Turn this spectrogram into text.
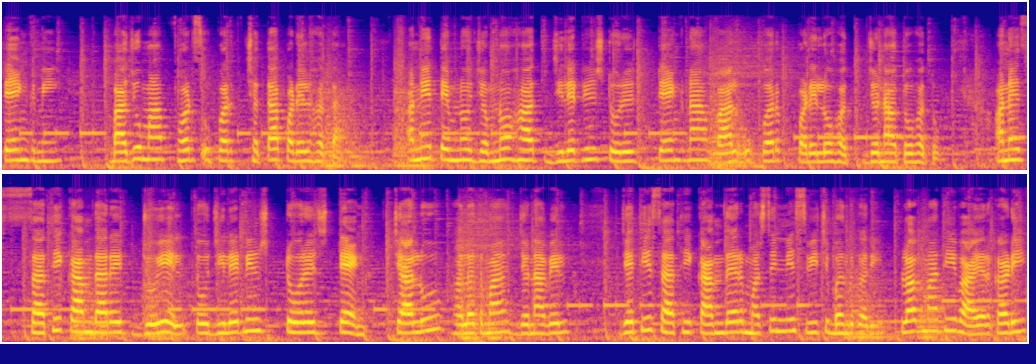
ટેન્કની બાજુમાં ફર્શ ઉપર છતાં પડેલ હતા અને તેમનો જમણો હાથ જિલેટિન સ્ટોરેજ ટેન્કના વાલ ઉપર પડેલો જણાવતો હતો. અને સાથી કામદારે જોયેલ તો જિલેટિન સ્ટોરેજ ટેન્ક ચાલુ હાલતમાં જણાવેલ જેથી સાથી કામદાર મશીનની સ્વિચ બંધ કરી, પ્લગમાંથી વાયર કાઢી,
